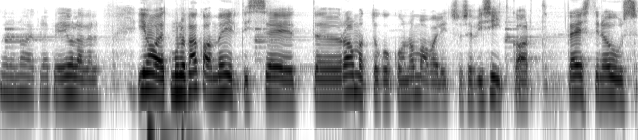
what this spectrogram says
Kas meil on aeg läbi, ei ole veel? ja et mulle väga meeldis see, et äh, raamatukogu on omavalitsuse visiitkaart, täiesti nõus.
